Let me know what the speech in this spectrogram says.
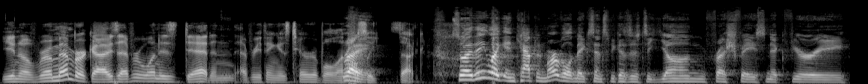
you know, remember guys, everyone is dead and everything is terrible and right. also suck. So I think like in Captain Marvel it makes sense because it's a young, fresh-faced Nick Fury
